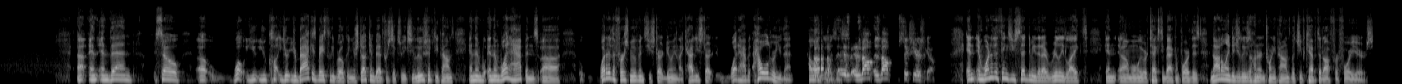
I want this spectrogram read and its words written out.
Uh, and and then so uh, what you you your your back is basically broken. You're stuck in bed for six weeks. You lose fifty pounds, and then and then what happens? Uh, what are the first movements you start doing? Like, how do you start? What happened? How old were you then? How long ago is this? It's, it's about it's about six years ago. And and one of the things you said to me that I really liked in um, when we were texting back and forth is not only did you lose 120 pounds, but you've kept it off for four years.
